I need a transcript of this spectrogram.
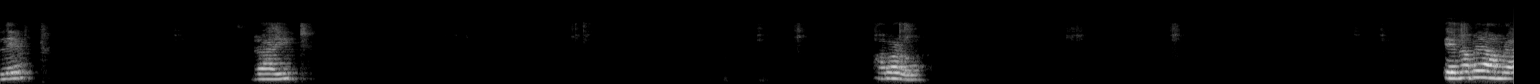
লেফট রাইট আবারও এভাবে আমরা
